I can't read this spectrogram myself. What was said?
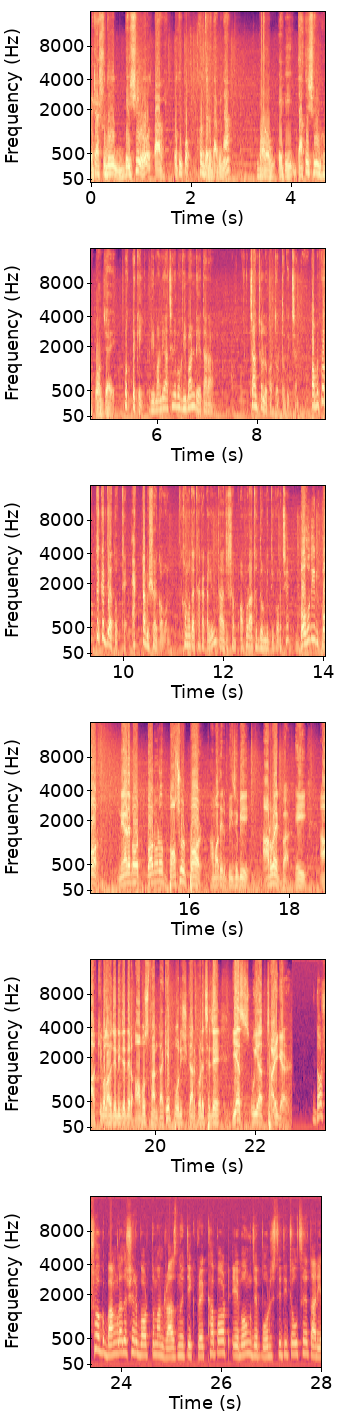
এটা শুধু দেশীয়, তার প্রতিপক্ষদের দাবি না, বরং এটি জাতিসংঘ পর্যায়ে প্রত্যেকেই রিমান্ডে আছেন এবং রিমান্ডে তারা চাঞ্চল্যকর তথ্য দিচ্ছেন। তবে প্রত্যেকের দেওয়া তথ্যে একটা বিষয় কমন ক্ষমতায় থাকাকালীন তারা যেসব অপরাধ দুর্নীতি করেছে, বহুদিন পর নিয়ার অ্যাবাউট পনেরো বছর পর আমাদের বিজেপি আরও একবার এই কি বলা হয় যে নিজেদের অবস্থানটাকে পরিষ্কার করেছে যে ইয়েস উই আর টাইগার দর্শক, বাংলাদেশের বর্তমান রাজনৈতিক প্রেক্ষাপট এবং যে পরিস্থিতি চলছে তারই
